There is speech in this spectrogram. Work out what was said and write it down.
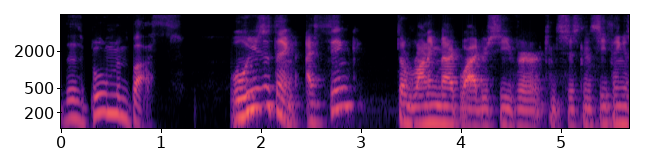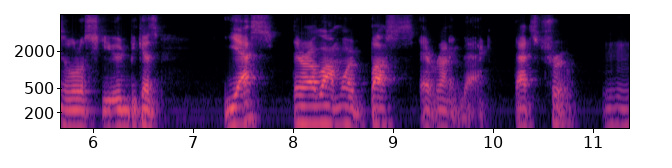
there's boom and busts. Well, here's the thing. I think the running back wide receiver consistency thing is a little skewed because yes, there are a lot more busts at running back. That's true. Mm-hmm.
